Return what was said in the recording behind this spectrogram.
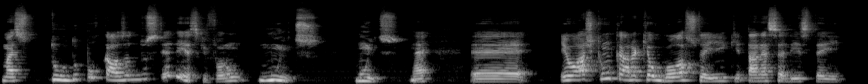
Mas tudo por causa dos TDs, que foram muitos, muitos, né? É, eu acho que um cara que eu gosto aí, que tá nessa lista aí,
